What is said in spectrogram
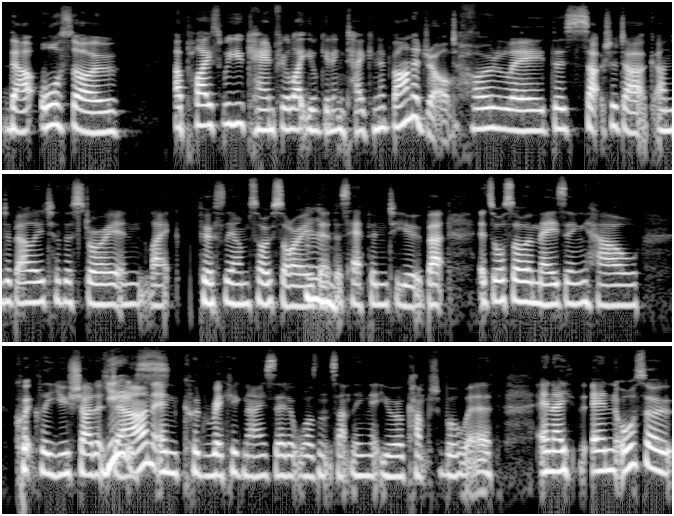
they're also a place where you can feel like you're getting taken advantage of. Totally. There's such a dark underbelly to the story. And, like, firstly, I'm so sorry Mm. that this happened to you. But it's also amazing how quickly you shut it Yes. down and could recognize that it wasn't something that you were comfortable with. And I, and also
